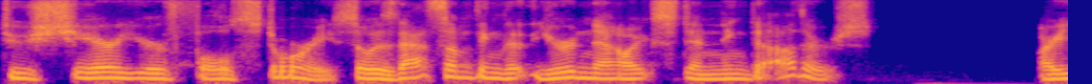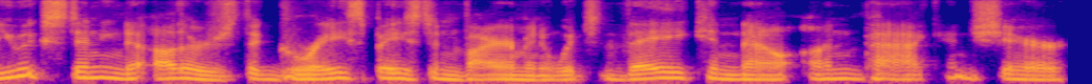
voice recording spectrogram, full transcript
to share your full story. So, is that something that you're now extending to others? Are you extending to others the grace based environment in which they can now unpack and share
